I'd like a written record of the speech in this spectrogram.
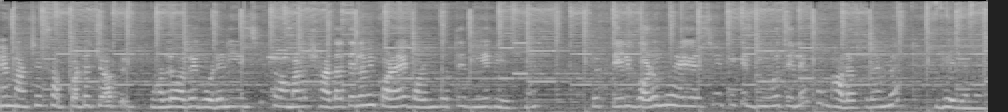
আমি মাছের সব কটা চপ ভালোভাবে গড়ে নিয়েছি। তো আমার সাদা তেল আমি কড়াইয়ে গরম করতে দিয়ে দিয়েছিলাম। তো তেল গরম হয়ে গেছে থেকে ডুবো তেলে খুব ভালো করে আমরা ভেজে নেব।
